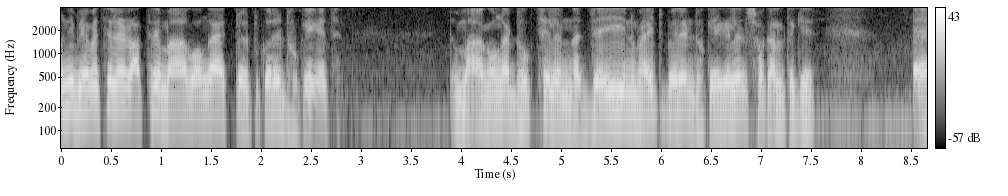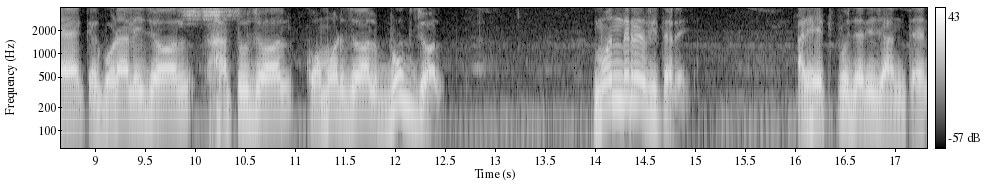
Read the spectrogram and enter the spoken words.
উনি ভেবেছিলেন রাত্রে মা গঙ্গা একটু একটু করে ঢুকে গেছে। তো মা গঙ্গা ঢুকছিলেন না, যেই ইনভাইট পেলেন, ঢুকে গেলেন সকাল থেকে। এক গোড়ালি জল, হাঁটু জল, কোমর জল, বুক জল। মন্দিরের ভিতরে। আর হেড পূজারি জানতেন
